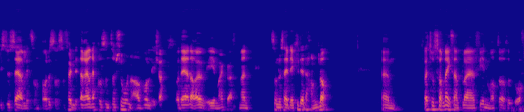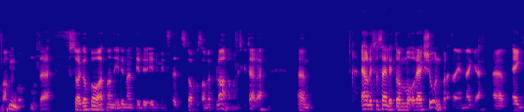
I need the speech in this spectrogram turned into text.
hvis du ser litt sånn på det, så selvfølgelig det er en representasjon av vold i sjakk. Og det er der òg i Minecraft. Men som du sier, det er ikke det det handler om. Um, og jeg tror sånne eksempler er en fin måte å gå fram mm. og på en måte sørge på at man i det, i, det, i det, minste står på samme plan når man diskuterer. Um, jeg har lyst til å si litt om reaksjonen på dette innlegget. Uh, jeg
